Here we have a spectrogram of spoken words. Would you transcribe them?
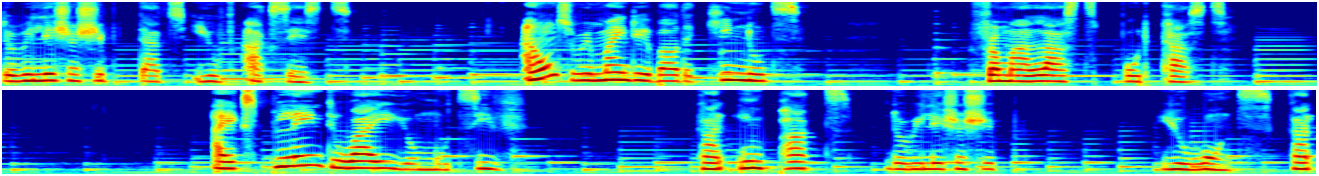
the relationship that you've accessed. I want to remind you about the keynotes from our last podcast. I explained why your motive can impact the relationship you want, can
